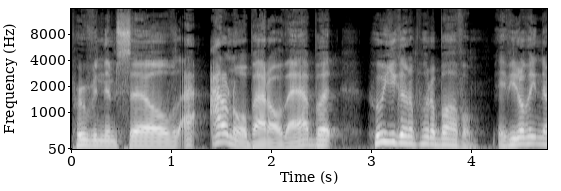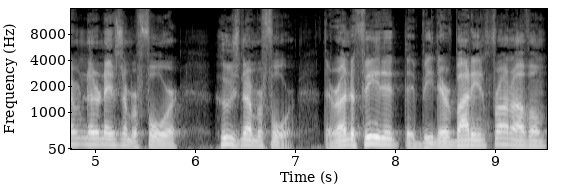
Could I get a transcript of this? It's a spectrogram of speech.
proven themselves? I, I don't know about all that, but who are you going to put above them? If you don't think Notre Dame's number four, who's number four? They're undefeated. They've beaten everybody in front of them.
